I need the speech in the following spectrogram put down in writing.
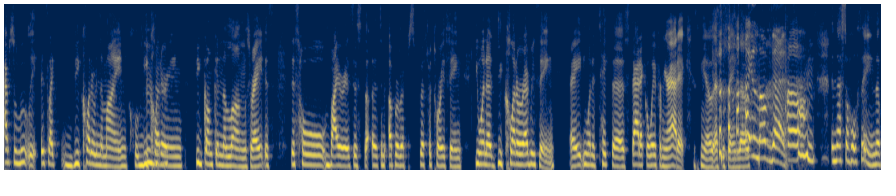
Absolutely. It's like decluttering the mind mm-hmm. decluttering mm-hmm. degunking the lungs right? It's this whole virus is, the, is an upper respiratory thing. You want to declutter everything right? You want to take the static away from your attic. You know, that's the saying goes. I love that. Um, and that's the whole thing the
